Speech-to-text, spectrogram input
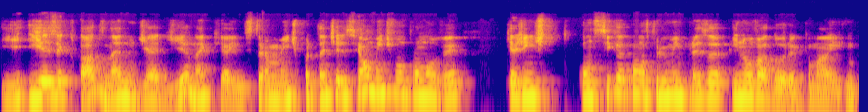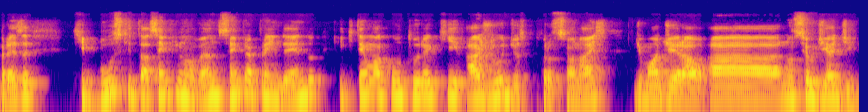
e, e, executados né, no dia a dia, né, que é extremamente importante, eles realmente vão promover que a gente consiga construir uma empresa inovadora, que uma empresa que busque estar sempre inovando, sempre aprendendo e que tenha uma cultura que ajude os profissionais, de modo geral, a, no seu dia a dia.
